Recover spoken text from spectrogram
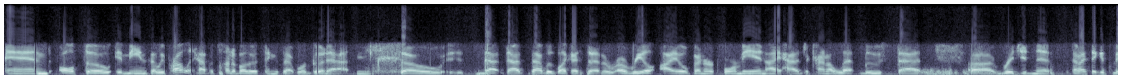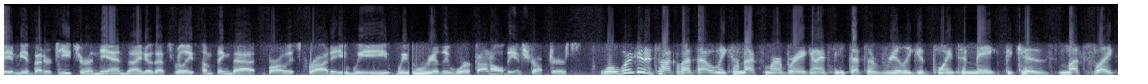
and also it means that we probably have a ton of other things that we're good at. So that that that was, like I said, a, a real eye opener for me, and I had to kind of let loose that uh, rigidness, and I think it's made me a better teacher in the end. And I know that's really something that Barley's Karate we we really work on all the instructors. Well, we're going to talk about that when we come back from our break, and I think that's a really good point to make because much like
